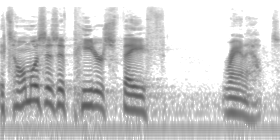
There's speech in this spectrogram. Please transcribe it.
It's almost as if Peter's faith ran out.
